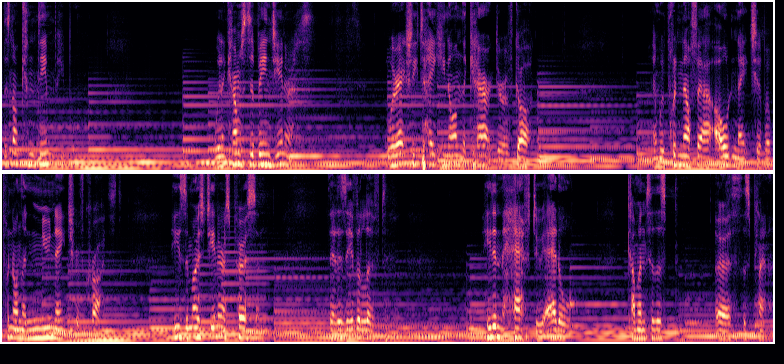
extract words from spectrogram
let's not condemn people. When it comes to being generous, we're actually taking on the character of God. And we're putting off our old nature, but putting on the new nature of Christ. He's the most generous person that has ever lived. He didn't have to at all come into this earth, this planet.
